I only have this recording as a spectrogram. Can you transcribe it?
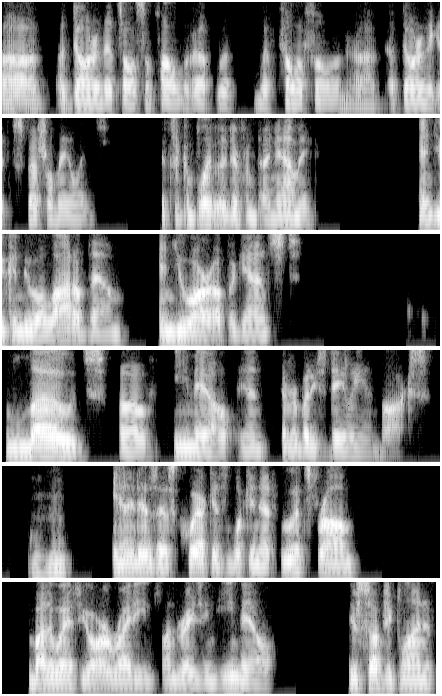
uh, a donor that's also followed up with, with telephone, uh, a donor that gets special mailings. It's a completely different dynamic. And you can do a lot of them, and you are up against loads of email in everybody's daily inbox. Mm-hmm. And it is as quick as looking at who it's from. And by the way, if you are writing fundraising email, your subject line is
